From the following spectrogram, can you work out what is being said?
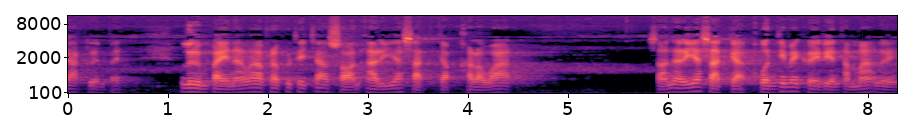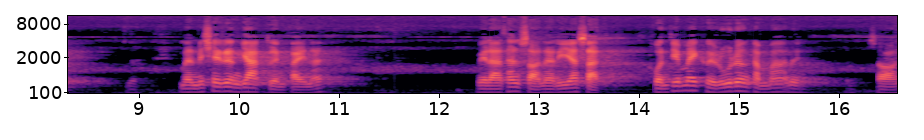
ยากเกินไป ลืมไปนะว่าพระพุทธเจ้าสอนอริยสัจกับคารวะสอนอริยสัจกับคนที่ไม่เคยเรียนธรรมะเลย มันไม่ใช่เรื่องยากเกินไปนะ เวลาท่านสอนอริยสัจคนที่ไม่เคยรู้เรื่องธรรมะเลย สอน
